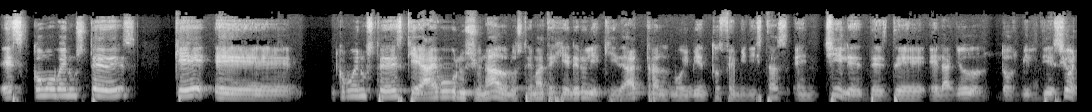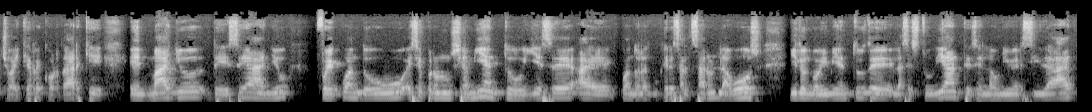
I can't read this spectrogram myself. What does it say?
es cómo ven ustedes que... Eh, ¿Cómo ven ustedes que ha evolucionado los temas de género y equidad tras los movimientos feministas en Chile desde el año 2018? Hay que recordar que en mayo de ese año fue cuando hubo ese pronunciamiento y ese eh, cuando las mujeres alzaron la voz y los movimientos de las estudiantes en la universidad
